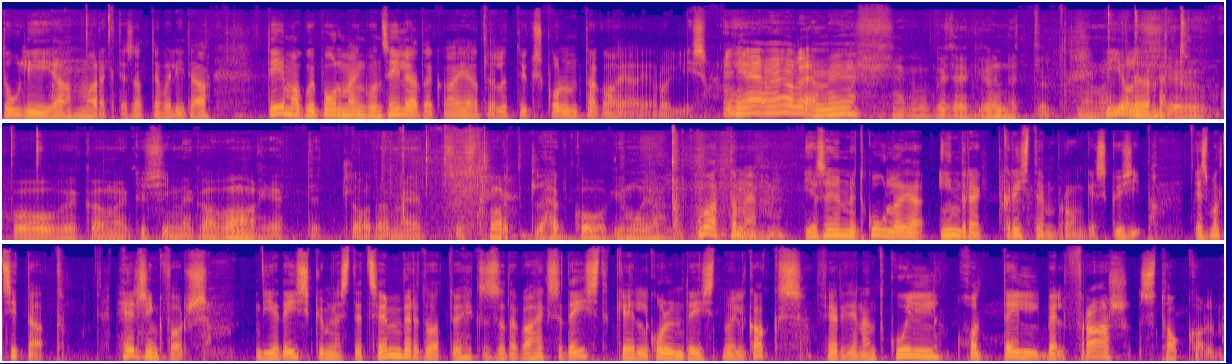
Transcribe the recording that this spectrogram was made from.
Tuuli ja Marek, te saate valida teema, kui poolmäng on selja taga ja te olete üks-kolm tagaajaja rollis. ja me oleme jah, nagu kuidagi õnnetud. ei ole õnnetu. ega me küsime ka Vaariat, et loodame, et see sport läheb kuhugi mujale. vaatame ja see on nüüd kuulaja Indrek Kristenbron, kes küsib. esmalt tsitaat. Helsingfors, viieteistkümnes detsember tuhat üheksasada kaheksateist kell kolmteist null kaks, Ferdinand Kull, hotell Belfrage, Stockholm.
